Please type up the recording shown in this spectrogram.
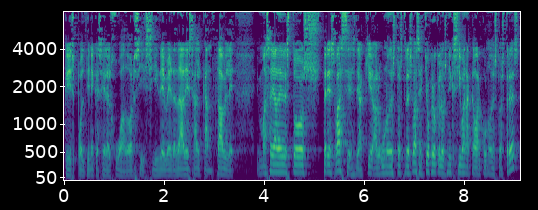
Chris Paul tiene que ser el jugador si, si de verdad es alcanzable. Más allá de estos tres bases, de aquí, alguno de estos tres bases, yo creo que los Knicks iban a acabar con uno de estos tres.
